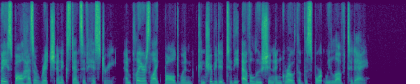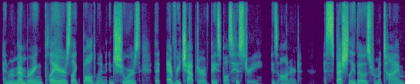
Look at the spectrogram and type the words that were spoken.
Baseball has a rich and extensive history, and players like Baldwin contributed to the evolution and growth of the sport we love today. And remembering players like Baldwin ensures that every chapter of baseball's history is honored, especially those from a time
